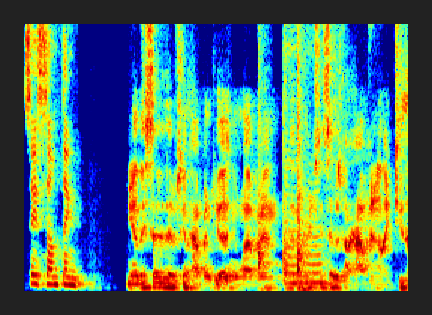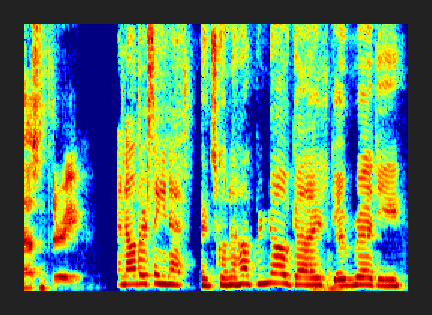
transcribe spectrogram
Say something. Yeah, they said that it was going to happen in 2011. Then they originally said it was going to happen in like 2003. And now they're saying it. It's gonna happen now, guys. Get ready.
